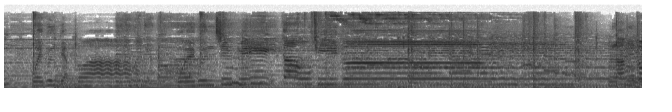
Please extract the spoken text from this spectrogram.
陪阮念歌，陪阮亲密到天光。人讲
